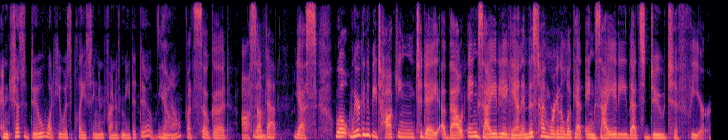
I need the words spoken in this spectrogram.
and just do what He was placing in front of me to do. You know? That's so good. Awesome. Love that. Yes. Well, we're going to be talking today about anxiety again, and this time we're going to look at anxiety that's due to fear.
